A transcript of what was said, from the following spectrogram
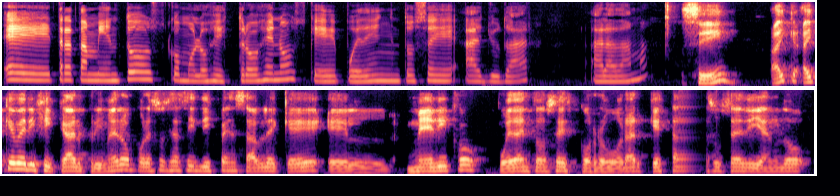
eh, tratamientos como los estrógenos que pueden entonces ayudar a la dama? Sí, hay que, hay que verificar, primero por eso se hace indispensable que el médico pueda entonces corroborar qué está sucediendo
